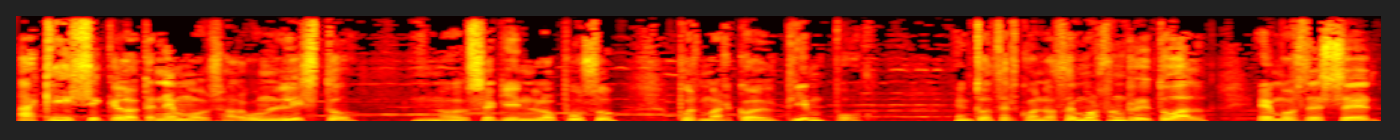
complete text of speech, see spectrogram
Aquí sí que lo tenemos. Algún listo, no sé quién lo puso, pues marcó el tiempo. Entonces, cuando hacemos un ritual, hemos de ser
